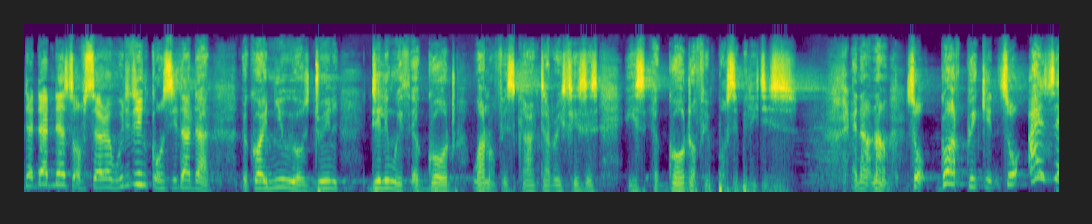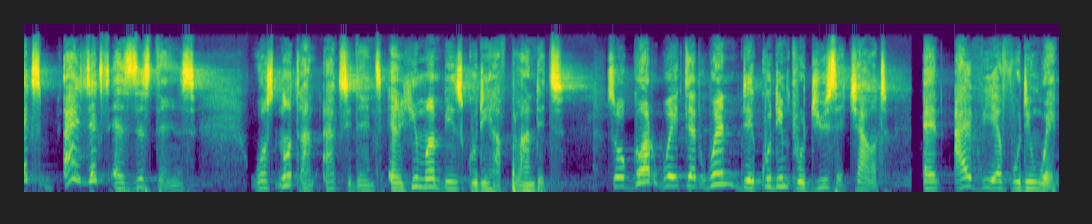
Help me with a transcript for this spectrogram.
the, deadness of Sarah. We didn't consider that because he knew he was doing dealing with a God. One of his characteristics is he's a God of impossibilities. And now, now, so God quickened. So Isaac's Isaac's existence was not an accident, and human beings couldn't have planned it. So God waited when they couldn't produce a child and IVF wouldn't work.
